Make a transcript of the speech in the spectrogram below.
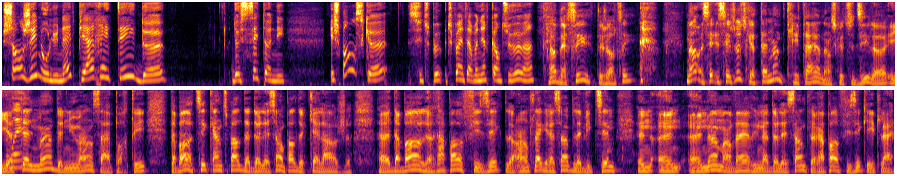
changer nos lunettes puis arrêter de, de s'étonner. Et je pense que, si tu peux, tu peux intervenir quand tu veux, hein. Ah, merci, t'es gentil. Non, c'est juste qu'il y a tellement de critères dans ce que tu dis là, et il y a Ouais. tellement de nuances à apporter. D'abord, tu sais, quand tu parles d'adolescent, on parle de quel âge là? Euh, D'abord, le rapport physique là, entre l'agresseur et la victime. Une- un, un homme envers une adolescente, le rapport physique est clair.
